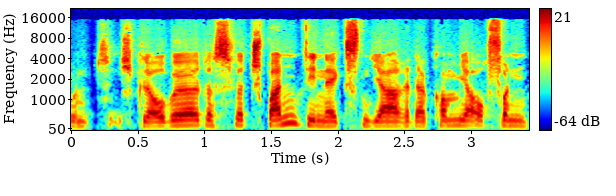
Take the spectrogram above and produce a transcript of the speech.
und ich glaube, das wird spannend die nächsten Jahre. Da kommen ja auch von,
